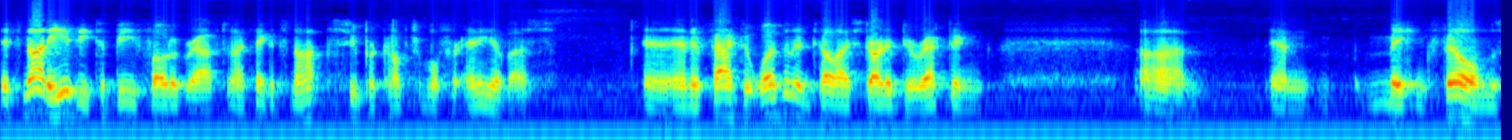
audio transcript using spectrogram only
it's not easy to be photographed, and I think it's not super comfortable for any of us. And, in fact, it wasn't until I started directing uh, and making films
